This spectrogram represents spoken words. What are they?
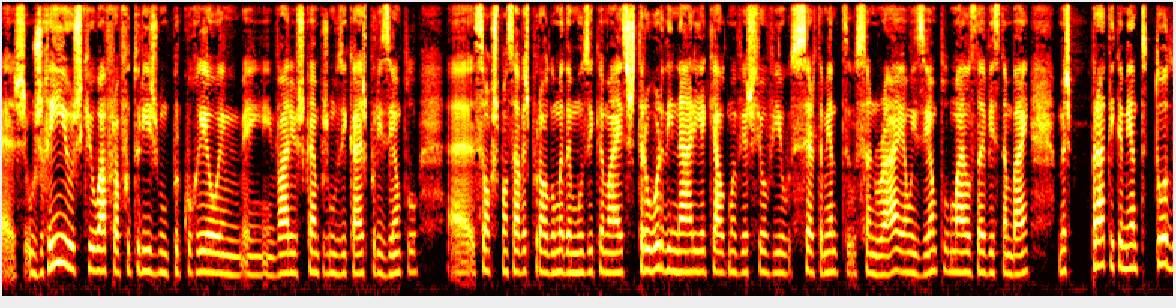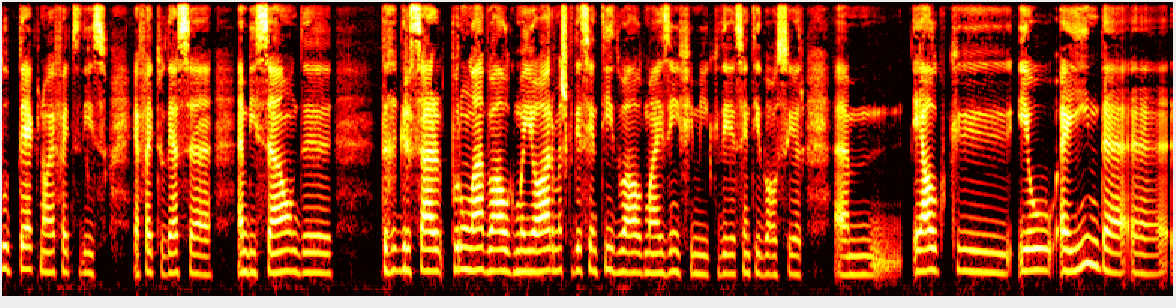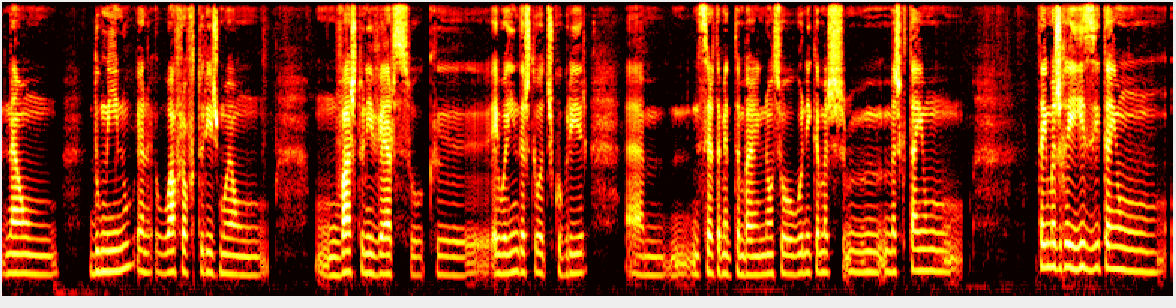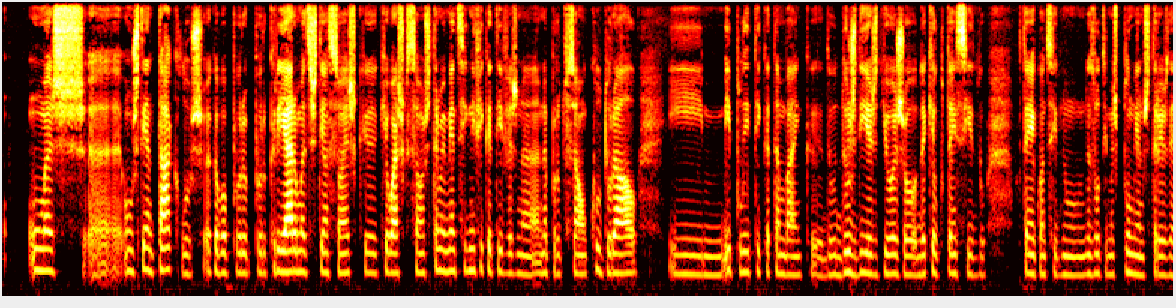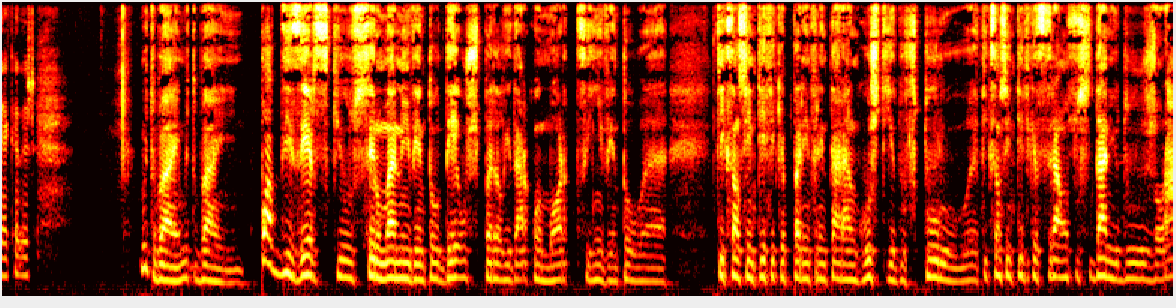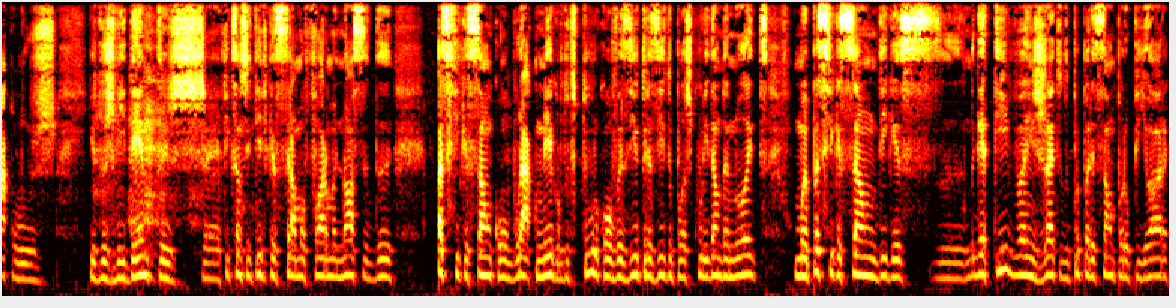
as, os rios que o afrofuturismo percorreu em, em, vários campos musicais, por exemplo, uh, são responsáveis por alguma da música mais extraordinária que alguma vez se ouviu. Certamente o Sun Ra é um exemplo, Miles Davis também, mas praticamente todo o techno é feito disso, é feito dessa ambição de de regressar, por um lado, a algo maior, mas que dê sentido a algo mais ínfimo e que dê sentido ao ser. Um, é algo que eu ainda uh, não domino. O afrofuturismo é um, um vasto universo que eu ainda estou a descobrir. Um, certamente também não sou a única, mas, mas que tem um tem umas raízes e tem um, umas, uh, uns tentáculos, acabou por, por criar umas extensões que, que eu acho que são extremamente significativas na, na produção cultural e, e política também que do, dos dias de hoje ou daquilo que tem sido, que tem acontecido no, nas últimas pelo menos três décadas. Muito bem, muito bem. Pode dizer-se que o ser humano inventou Deus para lidar com a morte e inventou a Ficção científica para enfrentar a angústia do futuro. A ficção científica será um sucedâneo dos oráculos e dos videntes. A ficção científica será uma forma nossa de pacificação com o buraco negro do futuro, com o vazio trazido pela escuridão da noite, uma pacificação, diga-se, negativa, em jeito de preparação para o pior.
